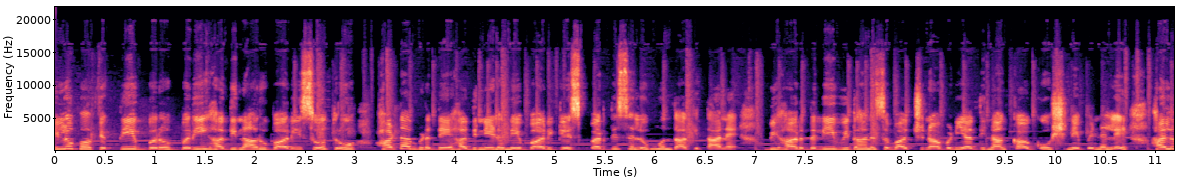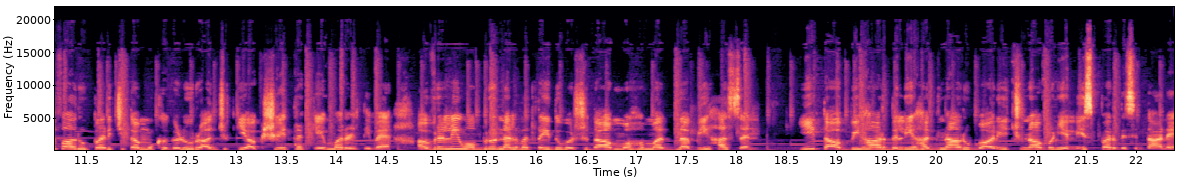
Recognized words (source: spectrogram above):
ಇಲ್ಲೊಬ್ಬ ವ್ಯಕ್ತಿ ಬರೋಬ್ಬರಿ ಹದಿನಾರು ಬಾರಿ ಸೋತ್ರು ಹಠ ಬಿಡದೆ ಹದಿನೇಳನೇ ಬಾರಿಗೆ ಸ್ಪರ್ಧಿಸಲು ಮುಂದಾಗಿದ್ದಾನೆ. ಬಿಹಾರದಲ್ಲಿ ವಿಧಾನಸಭಾ ಚುನಾವಣೆಯ ದಿನಾಂಕ ಘೋಷಣೆ ಬೆನ್ನಲ್ಲೇ ಹಲವಾರು ಪರಿಚಿತ ಮುಖಗಳು ರಾಜಕೀಯ ಕ್ಷೇತ್ರಕ್ಕೆ ಮರಳುತ್ತಿವೆ ಅವರಲ್ಲಿ ಒಬ್ಬರು ನಲವತ್ತೈದು ವರ್ಷದ ಮೊಹಮ್ಮದ್ ನಬಿ ಹಸನ್. ಈತ ಬಿಹಾರದಲ್ಲಿ ಹದಿನಾರು ಬಾರಿ ಚುನಾವಣೆಯಲ್ಲಿ ಸ್ಪರ್ಧಿಸಿದ್ದಾನೆ.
